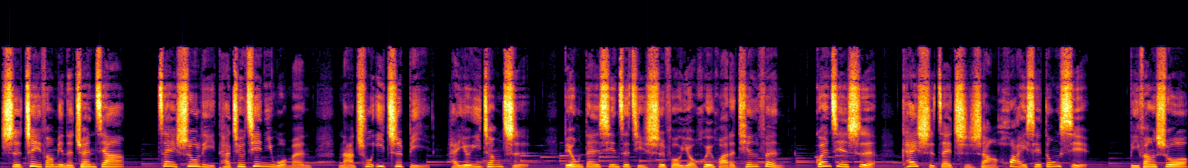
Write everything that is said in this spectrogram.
是这方面的专家。在书里，他就建议我们拿出一支笔，还有一张纸，不用担心自己是否有绘画的天分，关键是开始在纸上画一些东西。比方说，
